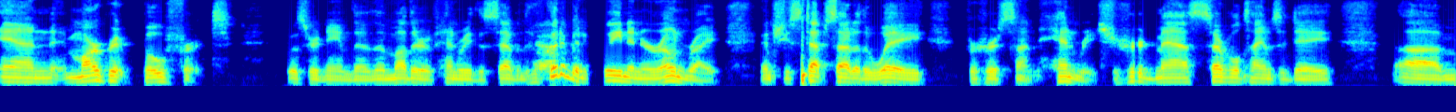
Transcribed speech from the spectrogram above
And Margaret Beaufort was her name, the, the mother of Henry VII, who yeah. could have been queen in her own right, and she steps out of the way for her son Henry. She heard mass several times a day. Um,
